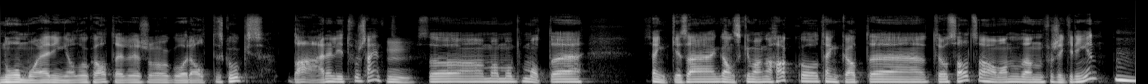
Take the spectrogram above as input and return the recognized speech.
Nå må jeg ringe advokat, eller så går alt til skogs. Da er det litt for seint. Mm. Så man må på en måte senke seg ganske mange hakk og tenke at eh, tross alt så har man jo den forsikringen. Mm.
